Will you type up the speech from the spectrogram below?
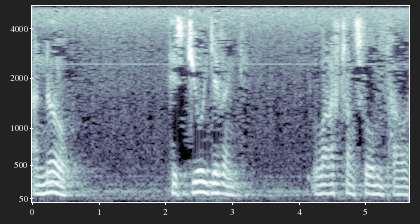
and know his joy giving, life transforming power.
